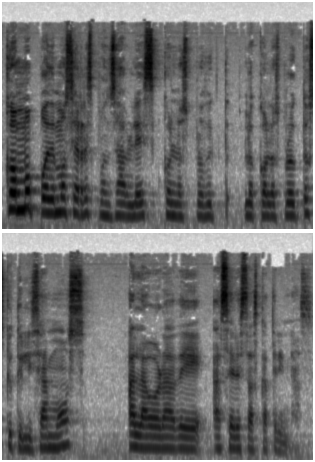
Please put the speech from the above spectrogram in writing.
¿Cómo podemos ser responsables con los, con los productos que utilizamos a la hora de hacer estas Catrinas?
